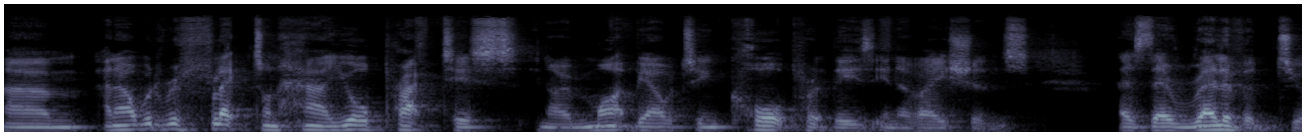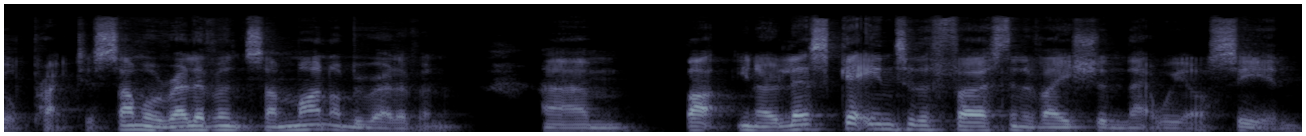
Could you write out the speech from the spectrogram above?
um, and I would reflect on how your practice, you know, might be able to incorporate these innovations as they're relevant to your practice. Some are relevant, some might not be relevant. Um, but you know, let's get into the first innovation that we are seeing,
